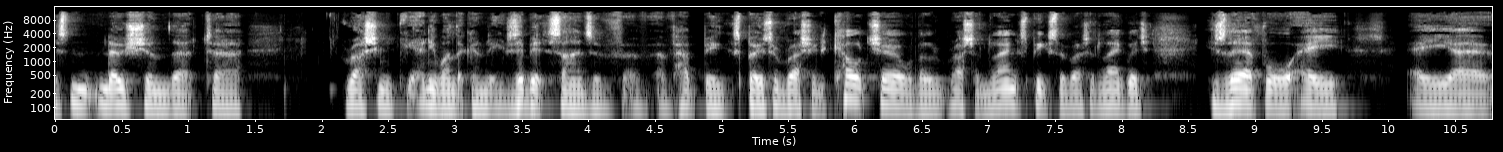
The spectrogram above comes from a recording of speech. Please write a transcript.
This notion that uh, Russian anyone that can exhibit signs of, of, of being exposed to Russian culture or the Russian language speaks the Russian language is therefore a a, uh,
